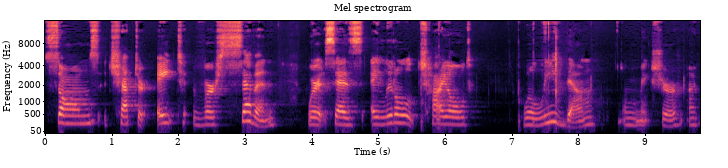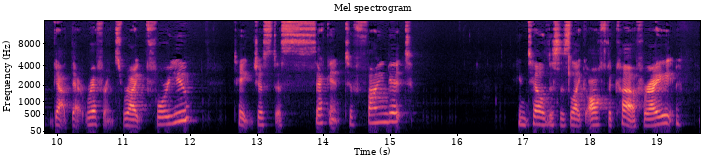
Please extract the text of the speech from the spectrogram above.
Psalms chapter 8, verse 7, where it says, A little child will lead them. Let me make sure I've got that reference right for you. Take just a second to find it. You can tell this is like off the cuff, right?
